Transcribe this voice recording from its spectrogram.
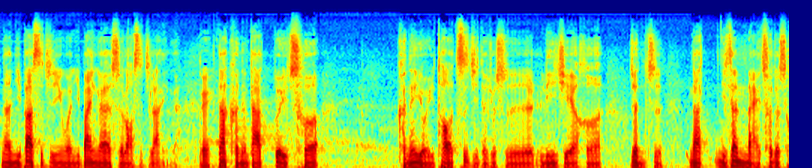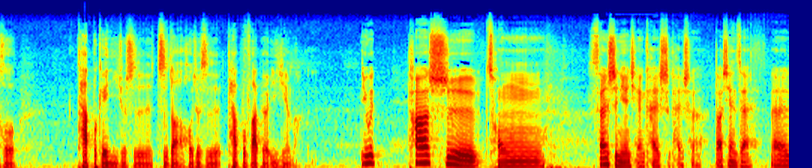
那你爸司机，因为你爸应该是老司机了，应该对，那可能他对车可能有一套自己的就是理解和认知。那你在买车的时候，他不给你就是指导，或者是他不发表意见嘛？因为他是从三十年前开始开车到现在，那，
